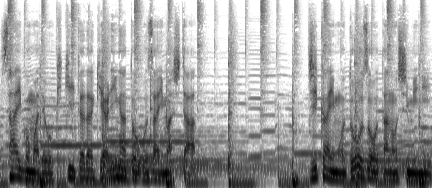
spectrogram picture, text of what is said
最後までお聞きいただきありがとうございました。次回もどうぞお楽しみに。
